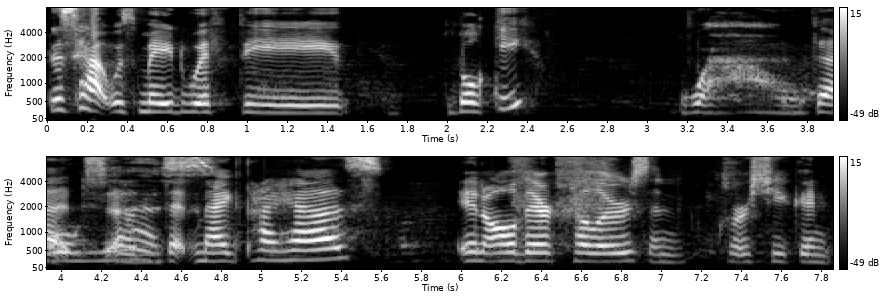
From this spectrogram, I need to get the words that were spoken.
This hat was made with the bulky Wow. that oh, um, that Magpie has in all their colors, and of course you can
